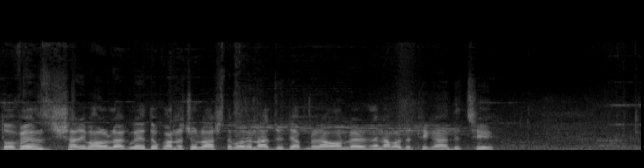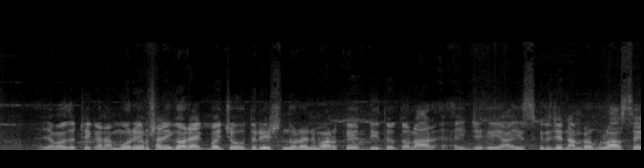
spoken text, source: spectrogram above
তো ফ্রেন্ডস শাড়ি ভালো লাগলে দোকানে চলে আসতে পারেন। আর যদি আপনারা অনলাইনে দেন, আমাদের ঠিকানা দিচ্ছি। এই যে আমাদের ঠিকানা, মরিয়াম শাড়িঘর এক বাই চৌত্রিশ, নুরানি মার্কেট দ্বিতীয়তলা আর এই যে, এই স্ক্রিনে যে নাম্বারগুলো আছে,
